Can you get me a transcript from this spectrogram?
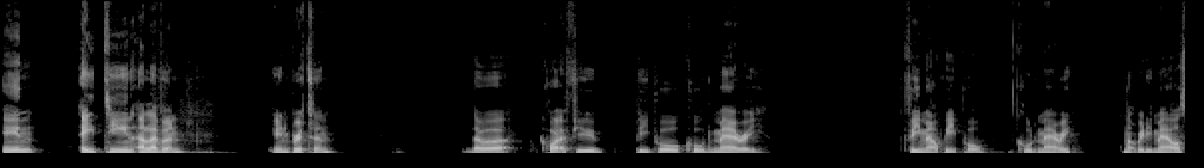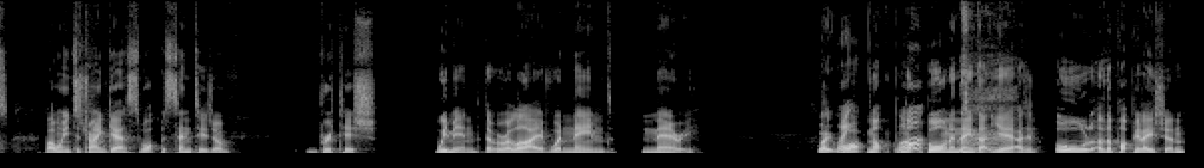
In 1811, in Britain, there were quite a few people called Mary, female people called Mary, not really males, but I want you to try and guess what percentage of British women that were alive were named Mary. Wait, Wait. what? Not What? not born and named that year, as in all of the population,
